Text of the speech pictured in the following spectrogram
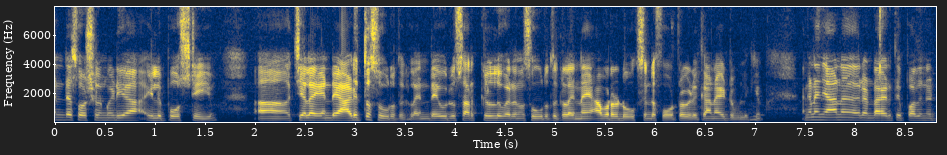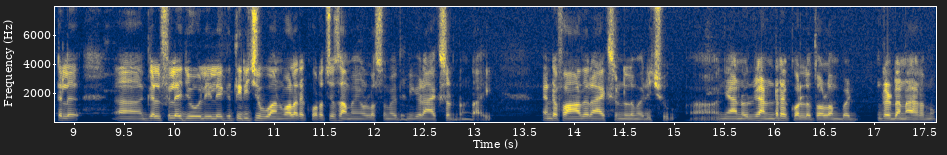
എന്റെ സോഷ്യൽ മീഡിയയിൽ പോസ്റ്റ് ചെയ്യും. ചില എന്റെ അടുത്ത സുഹൃത്തുക്കൾ എന്റെ ഒരു സർക്കിളിൽ വരുന്ന സുഹൃത്തുക്കൾ എന്നെ അവരുടെ ഡോഗ്സിന്റെ ഫോട്ടോ എടുക്കാനായിട്ട് വിളിക്കും. അങ്ങനെ ഞാൻ രണ്ടായിരത്തി പതിനെട്ടിൽ ഗൾഫിലെ ജോലിയിലേക്ക് തിരിച്ചു പോകാൻ വളരെ കുറച്ച് സമയമുള്ള സമയത്ത് എനിക്കൊരു ആക്സിഡന്റ് ഉണ്ടായി. എന്റെ ഫാദർ ആക്സിഡന്റിൽ മരിച്ചു. ഞാനൊരു രണ്ടര കൊല്ലത്തോളം ബെഡ് റിഡൻ ആയിരുന്നു.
